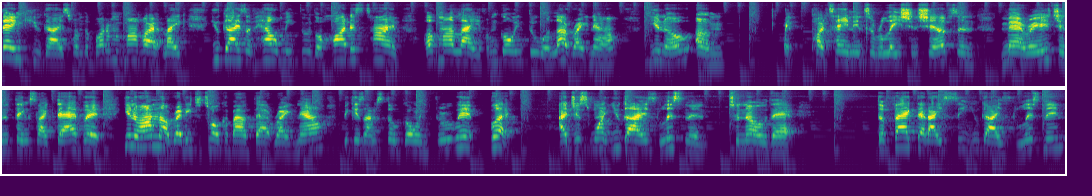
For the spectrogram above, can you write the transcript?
thank you guys from the bottom of my heart. Like, you guys have helped me through the hardest time of my life. I'm going through a lot right now, you know, um, pertaining to relationships and marriage and things like that. But, you know, I'm not ready to talk about that right now because I'm still going through it. But I just want you guys listening to know that the fact that I see you guys listening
